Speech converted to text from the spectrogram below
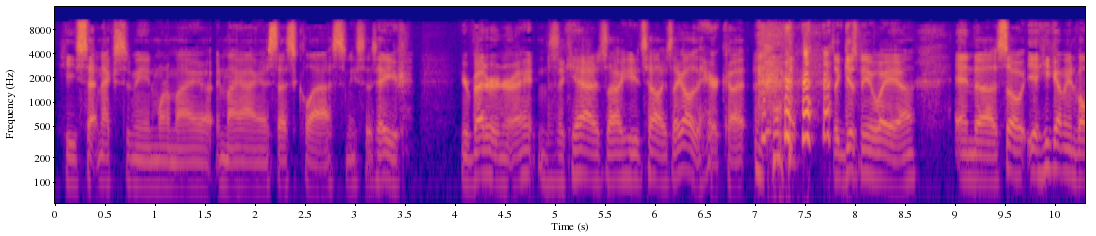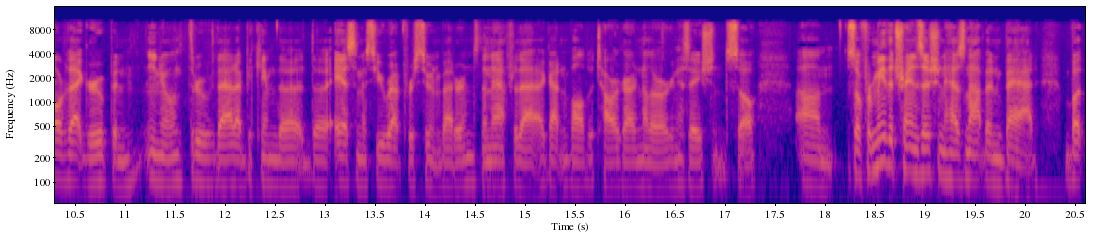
he sat next to me in one of my uh, in my ISS class, and he says, "Hey, you're a veteran, right?" And it's like, "Yeah." It's how you tell. He's like, "Oh, the haircut." so it gives me away, yeah. And uh, so yeah, he got me involved with that group, and you know, through that, I became the the ASMSU rep for student veterans. Then after that, I got involved with Tower Guard and other organizations. So um, so for me, the transition has not been bad, but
